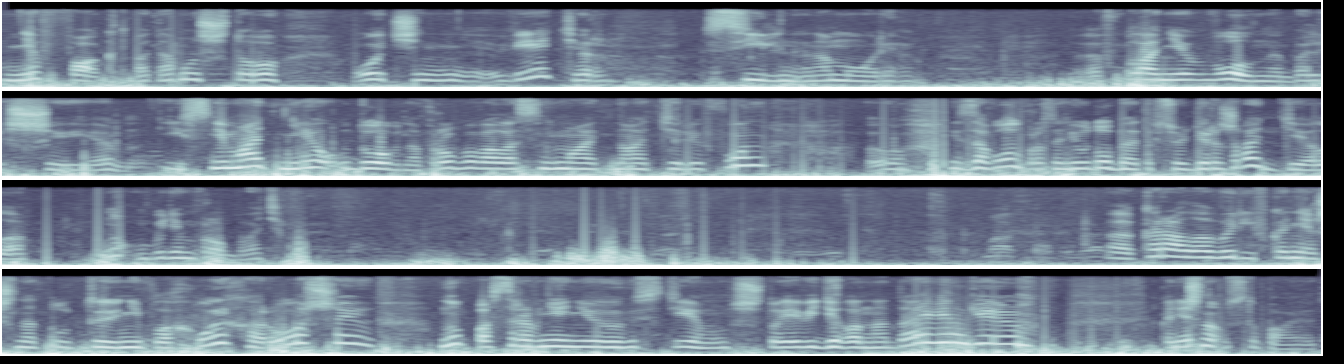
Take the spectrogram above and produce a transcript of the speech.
не факт, потому что очень ветер сильный на море, в плане волны большие, и снимать неудобно. Пробовала снимать на телефон, из-за волн просто неудобно это все держать дело. Ну, будем пробовать. Э, коралловый риф, конечно, тут неплохой, хороший, но по сравнению с тем, что я видела на дайвинге, конечно, уступает.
